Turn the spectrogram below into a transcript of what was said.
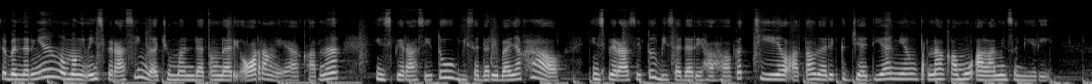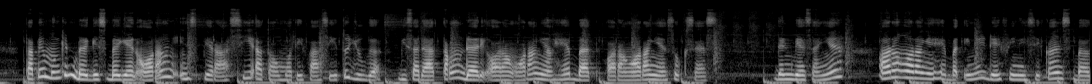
Sebenarnya ngomongin inspirasi nggak cuma datang dari orang ya, karena inspirasi itu bisa dari banyak hal. Inspirasi itu bisa dari hal-hal kecil atau dari kejadian yang pernah kamu alami sendiri. Tapi mungkin bagi sebagian orang, inspirasi atau motivasi itu juga bisa datang dari orang-orang yang hebat, orang-orang yang sukses. Dan biasanya, orang-orang yang hebat ini definisikan sebagai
